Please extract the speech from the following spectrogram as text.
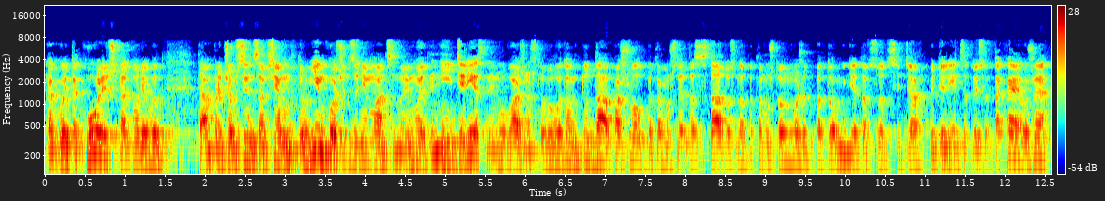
какой-то колледж, который вот там, причем сын совсем другим хочет заниматься, но ему это неинтересно, ему важно, чтобы вот он туда пошел, потому что это статусно, потому что он может потом где-то в соцсетях поделиться, то есть вот такая уже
